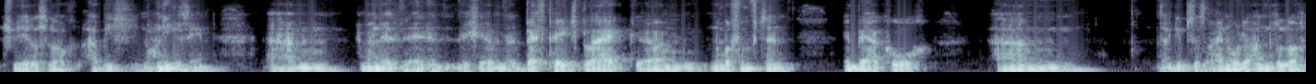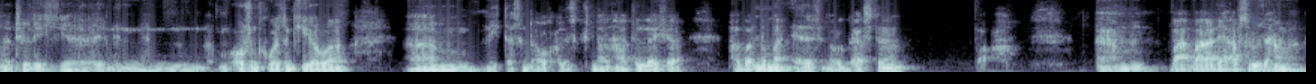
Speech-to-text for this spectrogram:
schweres Loch habe ich noch nie gesehen. Ähm, ich meine, nicht, ähm, Bethpage Black, ähm, Nummer 15, den Berg hoch. Ähm, dann gibt es das eine oder andere Loch natürlich äh, in, in, in, auf dem Ocean Course in Kiowa. Ähm, nicht, das sind auch alles knallharte Löcher. Aber Nummer 11 in Augusta boah, ähm, war, war der absolute Hammer.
